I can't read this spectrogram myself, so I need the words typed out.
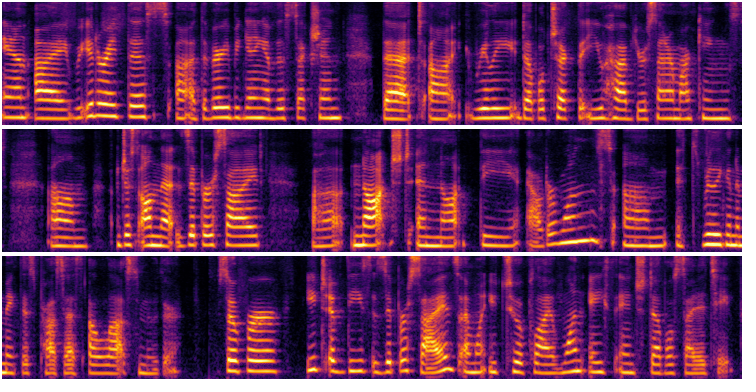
And I reiterate this uh, at the very beginning of this section that uh, really double check that you have your center markings um, just on that zipper side uh, notched and not the outer ones. Um, it's really going to make this process a lot smoother. So for each of these zipper sides, I want you to apply 1 8 inch double-sided tape.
